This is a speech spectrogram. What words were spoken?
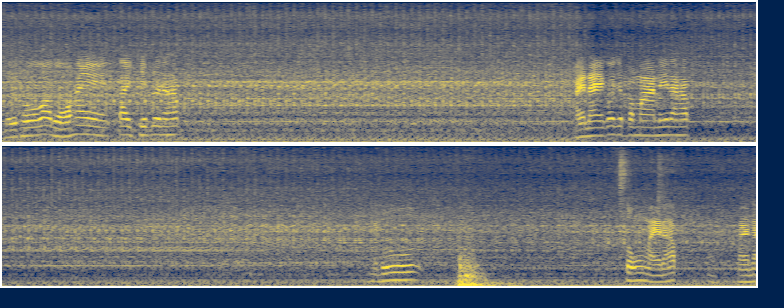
เบอร์โทรก็เดี๋ยวให้ใต้คลิปเลยนะครับ ภายในก็จะประมาณนี้นะครับ มาดูทรงไหนนะครับ ภายใน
